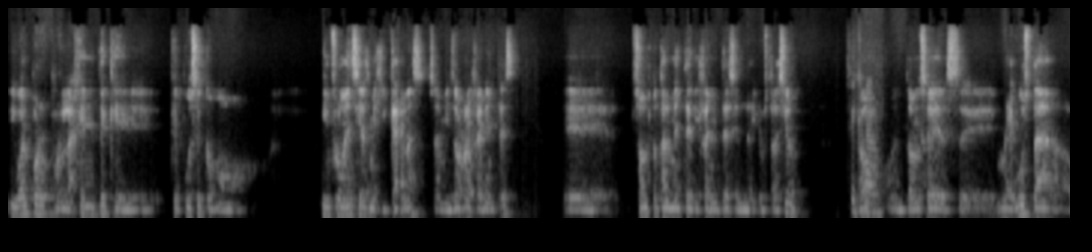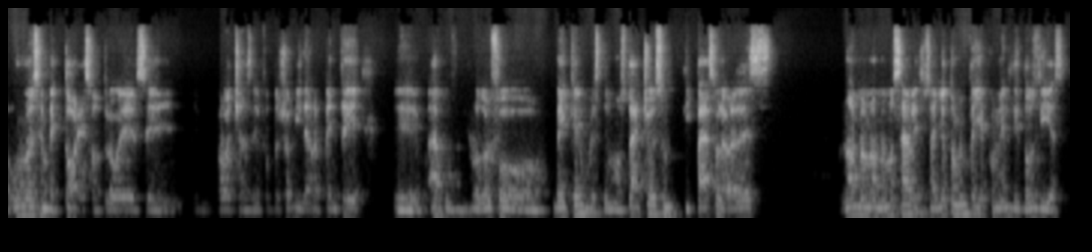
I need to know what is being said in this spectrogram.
igual por, por, la gente que, que, puse como influencias mexicanas, o sea, mis dos referentes eh, son totalmente diferentes en la ilustración. Sí, claro. Entonces, eh, me gusta, uno es en vectores, otro es en brochas de Photoshop y de repente, ah, pues, Rodolfo Baker, este mostacho, es un tipazo, la verdad es, no, no, no, no, no sabes, o sea, yo tomé un taller con él de dos días.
